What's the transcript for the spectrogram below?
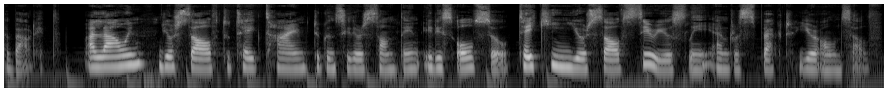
about it. Allowing yourself to take time to consider something, it is also taking yourself seriously and respect your own self.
